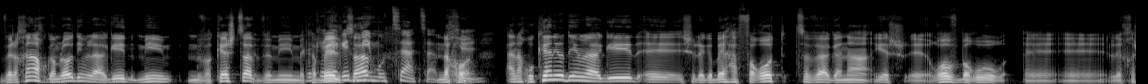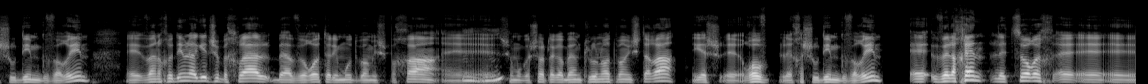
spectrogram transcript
ולכן אנחנו גם לא יודעים להגיד מי מבקש צו ומי מקבל צו. וכנגד מי מוצא צו. נכון. כן. אנחנו כן יודעים להגיד אה, שלגבי הפרות צווי הגנה יש אה, רוב ברור אה, אה, לחשודים גברים, אה, ואנחנו יודעים להגיד שבכלל בעבירות אלימות במשפחה, אה, mm-hmm. שמוגשות לגביהם תלונות במשטרה, יש אה, רוב לחשודים גברים. אה, ולכן לצורך אה, אה,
